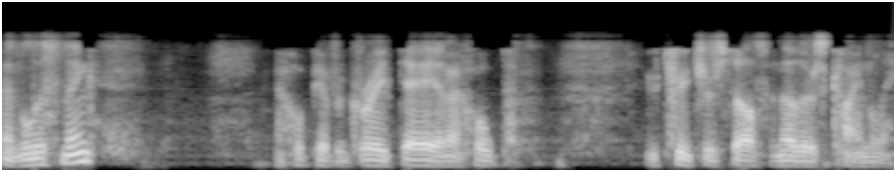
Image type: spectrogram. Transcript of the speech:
and listening. I hope you have a great day and I hope you treat yourself and others kindly.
